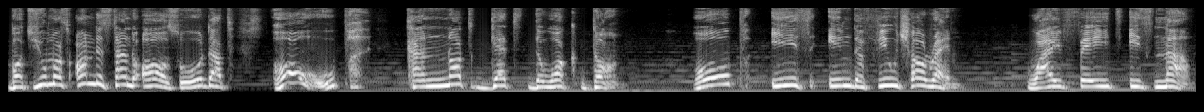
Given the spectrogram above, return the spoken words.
But you must understand also that hope cannot get the work done. Hope is in the future realm, why faith is now.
